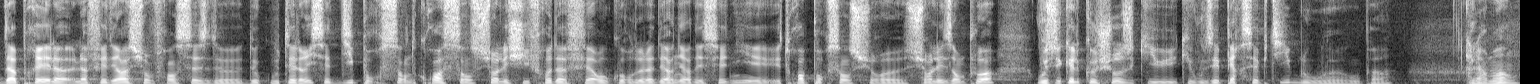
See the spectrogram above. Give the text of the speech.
D'après la, Fédération française de, coutellerie, c'est 10% de croissance sur les chiffres d'affaires au cours de la dernière décennie et, 3% sur, euh, sur les emplois. Vous, c'est quelque chose qui, qui, vous est perceptible ou, euh, ou, pas? Clairement,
